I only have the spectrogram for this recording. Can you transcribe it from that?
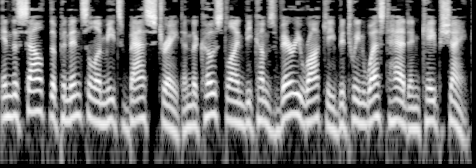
In the south the peninsula meets Bass Strait and the coastline becomes very rocky between West Head and Cape Schanck.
